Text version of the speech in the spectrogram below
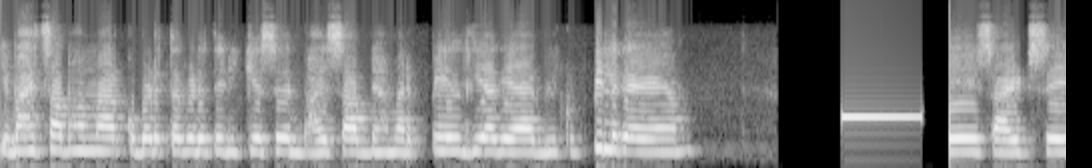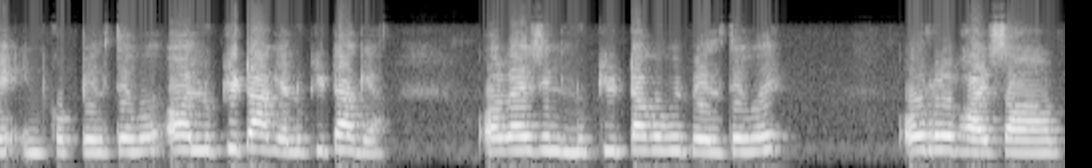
ये भाई साहब हमारे को बड़े तगड़े तरीके से भाई साहब ने हमारे पेल दिया गया है बिल्कुल पिल गए हैं हम। साइड से इनको पेलते हुए और लुकीटा आ गया लुकीटा आ गया। और गाइस इन लुकीटा को भी पेलते हुए और भाई साहब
